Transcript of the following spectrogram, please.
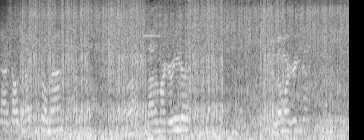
Guys, how's Mexico, man? Well, a lot of margaritas. Hello, no margaritas.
